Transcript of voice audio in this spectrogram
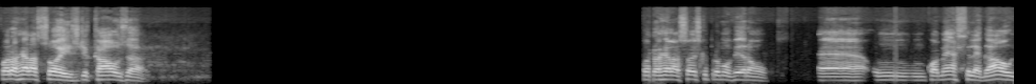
foram relações de causa foram relações que promoveram é, um, um, comércio legal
